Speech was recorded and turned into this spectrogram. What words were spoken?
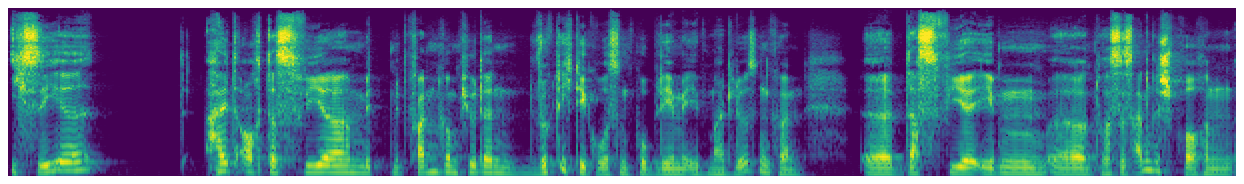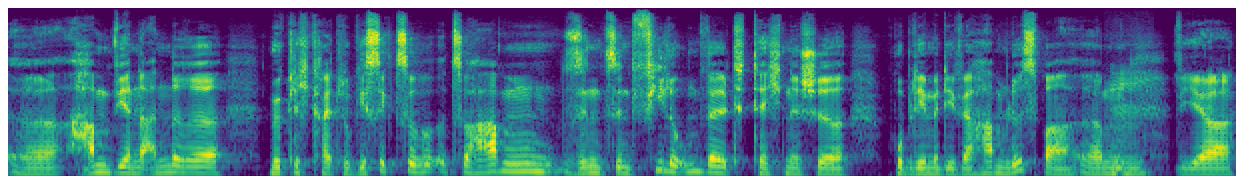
ich sehe halt auch, dass wir mit, mit Quantencomputern wirklich die großen Probleme eben halt lösen können. Äh, dass wir eben, äh, du hast es angesprochen, äh, haben wir eine andere Möglichkeit, Logistik zu, zu haben? Sind, sind viele umwelttechnische Probleme, die wir haben, lösbar? Ähm, mhm. Wir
